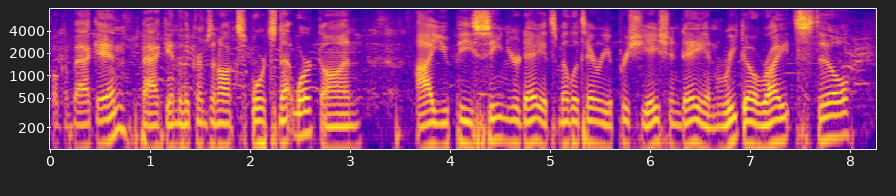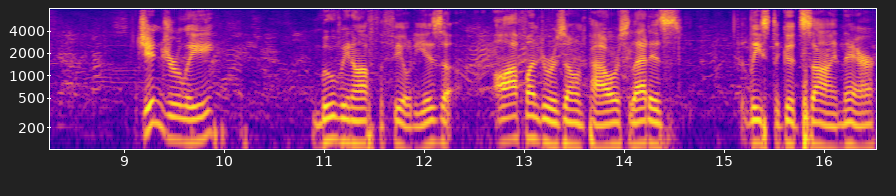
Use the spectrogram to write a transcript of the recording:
Welcome back in, back into the Crimson Hawk Sports Network on IUP Senior Day. It's Military Appreciation Day, and Rico Wright still gingerly moving off the field. He is uh, off under his own power, so that is at least a good sign there.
